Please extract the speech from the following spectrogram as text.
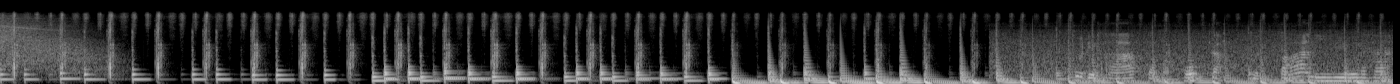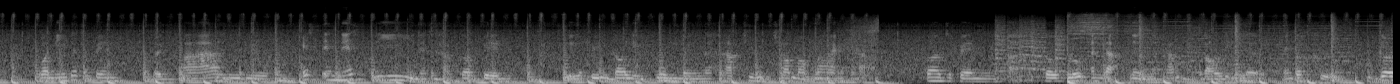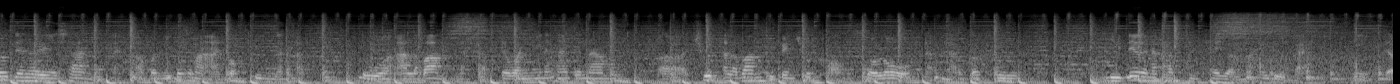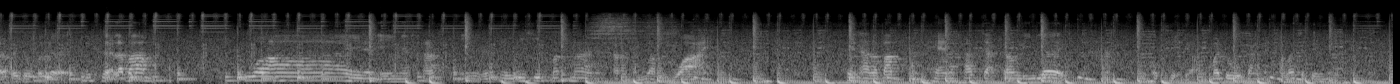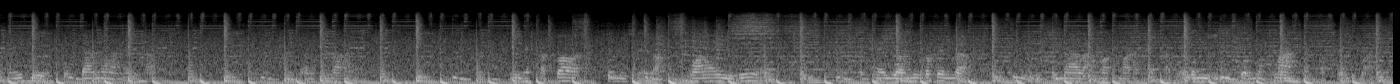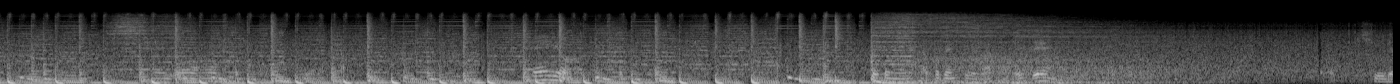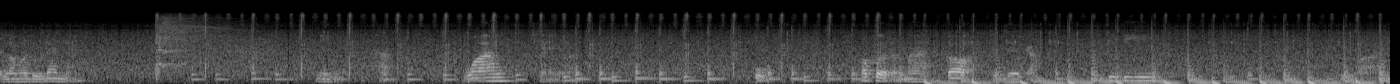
สวัสดีครับกลับมาพบกับเผินฟ้ารีวิวนะฮะวันนี้ก็จะเป็นเผินฟ้ารีวิว SNSD นะครับ ก็เป็นศิลปินเกาหลีกลุ่มหนึ่งนะครับ ที่ผมชอบมากๆนะครับก็จะเป็นเกิร์ลกรุ๊ปอันดับหนึ่งนะครับของเกาหลีเลยนั่นก็คือ Girl Generation นะครับ วันนี้ก็จะมาอ่านบ็อกกิ้งนะครับตัวอัลบั้มนะครับ แต่วันนี้นะฮะจะนำชุดอัลบั้มที่เป็นชุดของโซโล่นะครับก็คือลีดเดอร์นะครับคุณแทยอนมาให้ดูกันนี่เดี๋ยวเราไปดูกันเลยนี่คืออัลบั้มวายนั่นเองนะครับนี่เป็นเพลงที่ฮิตมากๆนะครับสำหรับวายเป็นอัลบั้มของแท้นะครับ จากเกาหลีเลยโอเคเดี๋ยวมาดูกันนะครับว่าจะเป็นยังไงอันนี้คือปกด้านหน้านะครับ ก็จะมีสัญลักษณ์วายอยู่ด้วยแทยอนนี่ก็เป็นแบบผู้หญิงที่น่ารักมากๆนะครับแล้วก็มีอิทธิพลมากๆนะครับปัจจุบันแทยอนนี่นะครับแทยอนก็ตรงนี้นะครับก็เป็นสัญลักษณ์ของ SM โอเคเดี๋ยวเรามาดูด้านในนี่ครับ Y แทยอนปุ๊บ พอเปิดออกมาก็จะเจอกับดีดีวาย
